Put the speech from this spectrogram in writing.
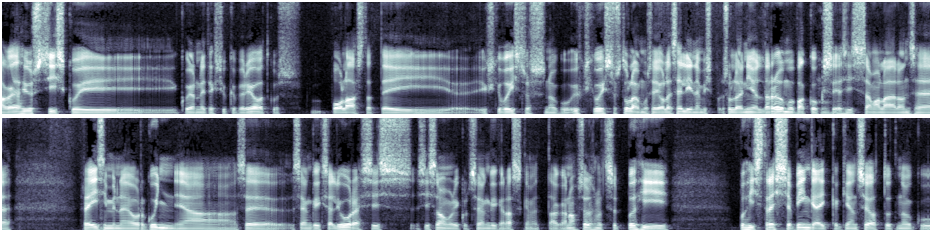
aga jah, just siis, kui, kui on näiteks niisugune periood, kus pool aastat ei, ükski võistlus nagu, ükski võistlustulemus ei ole selline, mis sulle nii-öelda rõõmu pakuks mm. ja siis samal ajal on see reisimine, orgunn ja see, see on kõik sealjuures, siis, siis loomulikult see on kõige raskem, et aga noh, selles mõttes, et põhi, põhistress ja pinge ikkagi on seotud nagu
